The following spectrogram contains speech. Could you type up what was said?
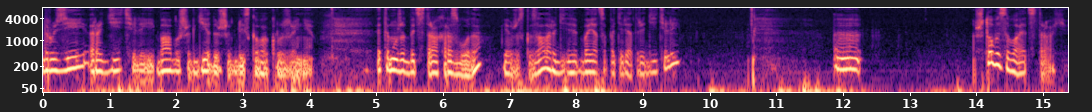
друзей, родителей, бабушек, дедушек, близкого окружения. Это может быть страх развода, я уже сказала, роди... бояться потерять родителей. Э, что вызывает страхи?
